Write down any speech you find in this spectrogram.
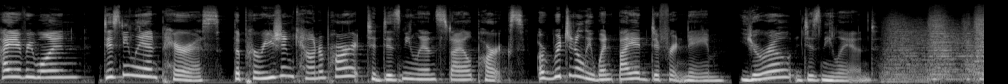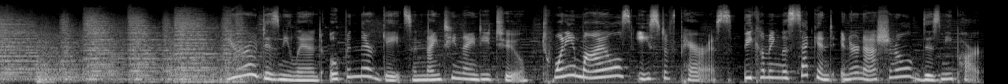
Hi, everyone. Disneyland Paris, the Parisian counterpart to Disneyland style parks, originally went by a different name Euro Disneyland. Euro Disneyland opened their gates in 1992, 20 miles east of Paris, becoming the second international Disney park.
